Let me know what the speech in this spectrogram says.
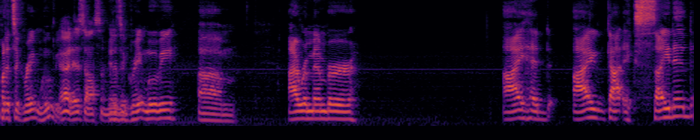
But it's a great movie. Yeah, it is awesome. It is a great movie. Um, I remember I had I got excited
